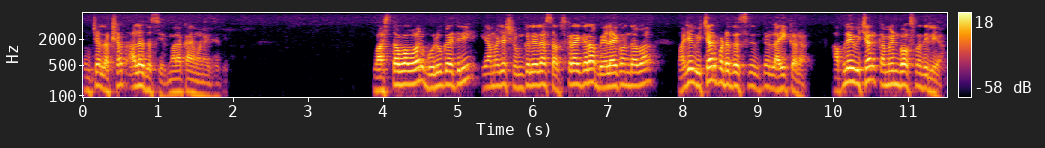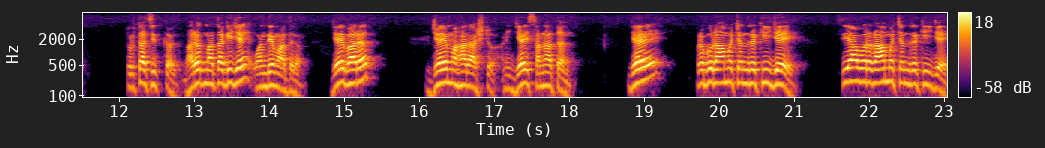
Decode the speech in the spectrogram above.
तुमच्या लक्षात आलंच असेल मला काय म्हणायचं ते. वास्तवावर बोलू काहीतरी? या माझ्या शृंखलेला सबस्क्राईब करा बेल आयकॉन दाबा. माझे विचार पटत असतील तर लाईक करा. आपले विचार कमेंट बॉक्समध्ये लिहा. तुर्तास इतकंच. भारत माता की जय वंदे मातरम. जय भारत जय महाराष्ट्र आणि जय सनातन. जय प्रभू रामचंद्र की जय. सियावर रामचंद्र की जय.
